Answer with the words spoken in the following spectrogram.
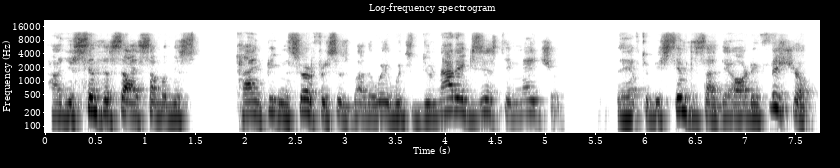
How you synthesize some of these impedance surfaces, by the way, which do not exist in nature. They have to be synthesized, they're artificial,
